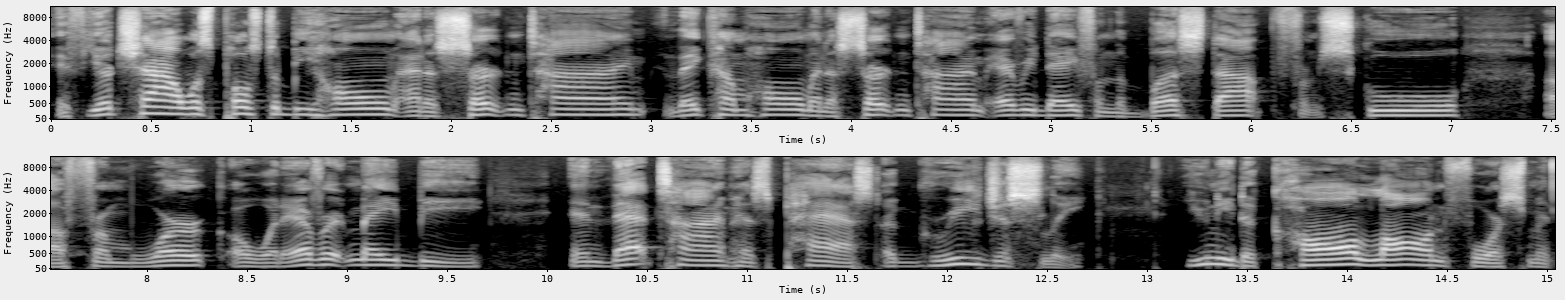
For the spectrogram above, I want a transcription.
if your child was supposed to be home at a certain time, they come home at a certain time every day from the bus stop, from school, uh, from work, or whatever it may be, and that time has passed egregiously, you need to call law enforcement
